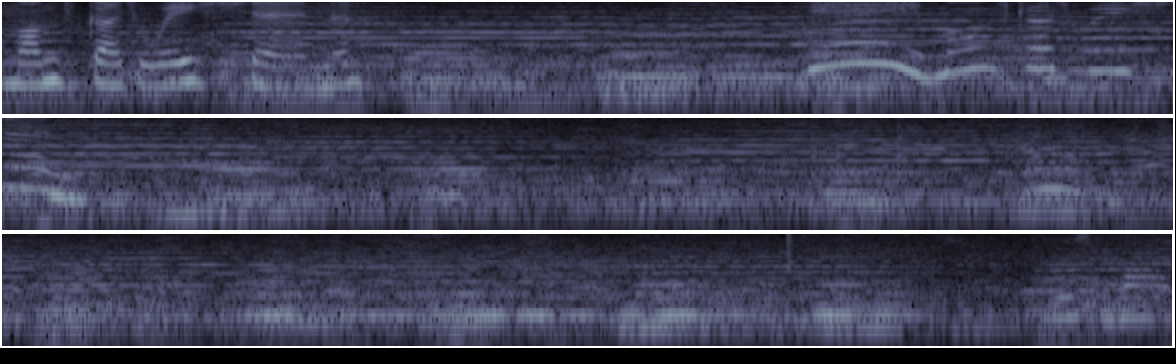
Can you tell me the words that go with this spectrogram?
mom's graduation. Yay, mom's graduation. Where's mom?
